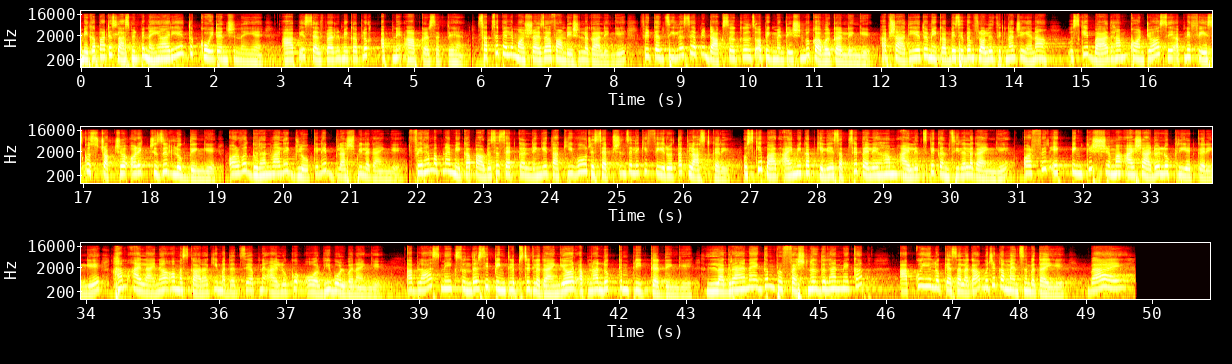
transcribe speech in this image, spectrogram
Makeup artist last minute पे नहीं आ रही है तो कोई टेंशन नहीं है। आप ये सेल्फ ब्राइडल मेकअप लुक अपने आप कर सकते हैं। सबसे पहले मॉइस्चराइजर और फाउंडेशन लगा लेंगे, फिर कंसीलर से अपने डार्क सर्कल्स और पिगमेंटेशन को कवर कर लेंगे। अब शादी है तो मेकअप बेस एकदम फ्लॉलेस दिखना चाहिए ना। उसके बाद हम कॉन्ट्योर से अपने फेस को स्ट्रक्चर और एक चिजल लुक देंगे और वो दुल्हन वाले ग्लो के लिए ब्लश भी लगाएँगे। फिर हम अपना मेकअप पाउडर से सेट कर लेंगे ताकि वो रिसेप्शन से लेके फेरों तक लास्ट करे। उसके बाद आई मेकअप के लिए सबसे पहले हम आईलिड्स पे कंसीलर लगाएँगे और फिर एक pinkish shimmer eye shadow look create करेंगे, हम आईलाइनर और मस्कारा की मदद से अपने आई लुक को और भी बोल्ड बनाएँगे। अब लास्ट में एक सुंदर सी पिंक लिपस्टिक लगाएँगे और अपना लुक कंप्लीट कर देंगे। लग रहा है ना एकदम प्रोफेशनल दुल्हन मेकअप आपको ये लुक कैसा लगा? मुझे कमेंट्स में बताइए। बाय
